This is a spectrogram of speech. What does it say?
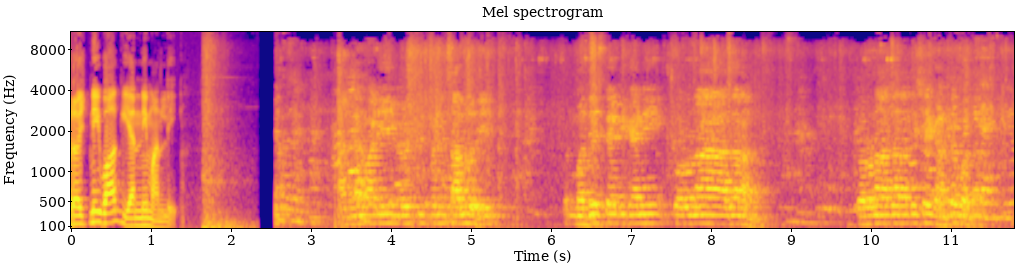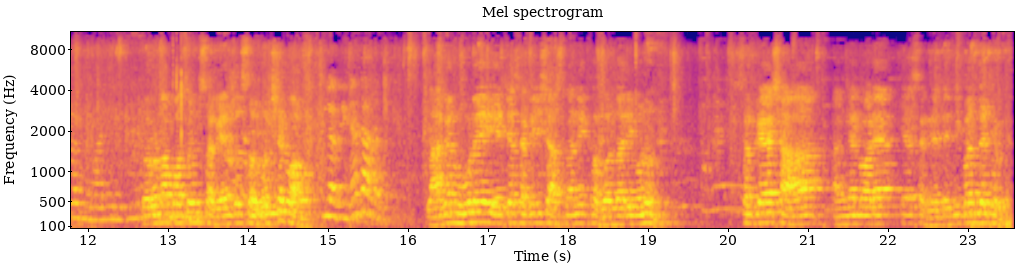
रजनी वाघ यांनी मानले. अंगणवाडी व्यवस्थितपणे चालू होती पण मध्येच त्या ठिकाणी कोरोना आजार आला करोना आजार अतिशय घातक होता. कोरोनापासून सगळ्यांचं संरक्षण व्हावं. लागण होऊ नये याच्यासाठी शासनाने खबरदारी म्हणून सगळ्या शाळा अंगणवाड्या या सगळ्या त्यांनी बंद ठेवल्या.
